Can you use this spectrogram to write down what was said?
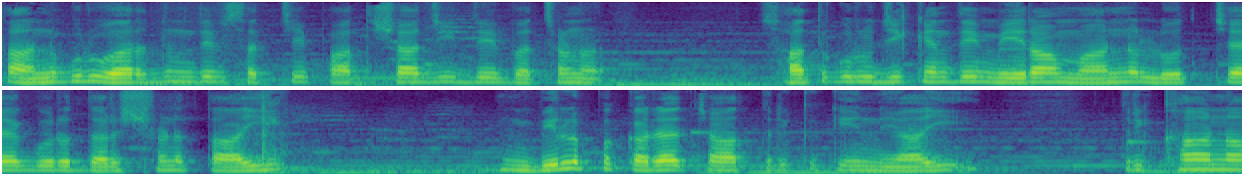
ਧੰਨ ਗੁਰੂ ਅਰਜਨ ਦੇਵ ਸੱਚੇ ਪਾਤਸ਼ਾਹ ਜੀ ਦੇ ਬਚਨ, ਸਤਿਗੁਰੂ ਜੀ ਕਹਿੰਦੇ, ਮੇਰਾ ਮਨ ਲੋਚੈ ਗੁਰ ਦਰਸ਼ਨ ਤਾਈ, ਬਿਲਪ ਕਰੈ ਚਾਤ੍ਰਿਕ ਕੀ ਨਿਆਈ ਤ੍ਰਿਖਾ ਨਾ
